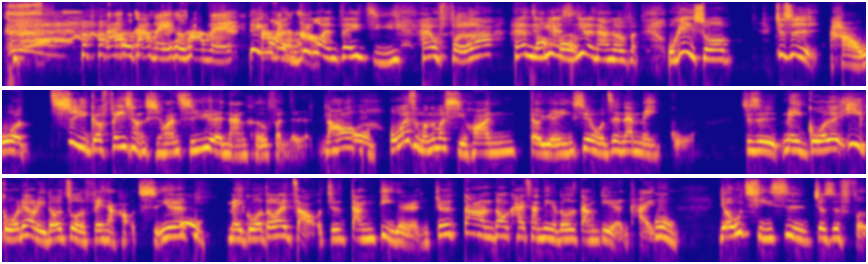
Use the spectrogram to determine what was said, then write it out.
喝咖啡，喝咖啡。听完听完这一集，还有佛啊，还有你的越、哦、越南河粉。我跟你说，就是好，我是一个非常喜欢吃越南河粉的人。然后我为什么那么喜欢的原因，是因为我之前在美国，就是美国的异国料理都做的非常好吃。因为美国都会找就是当地的人，就是当然都开餐厅的都是当地人开的。嗯尤其是就是佛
